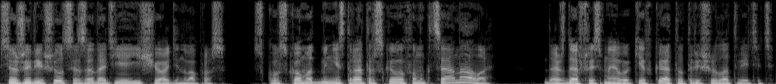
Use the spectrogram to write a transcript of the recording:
Все же решился задать ей еще один вопрос. С куском администраторского функционала. Дождавшись моего кивка, тот решил ответить.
